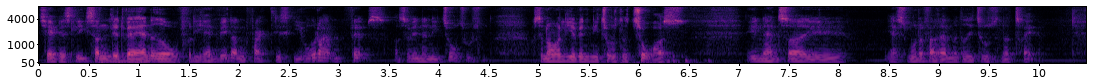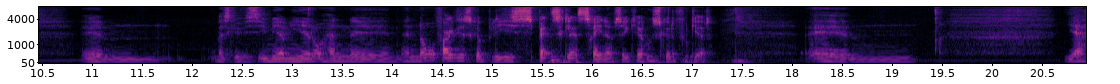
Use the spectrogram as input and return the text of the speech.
Champions League sådan lidt hver andet år, fordi han vinder den faktisk i 98, og så vinder han i 2000. Og så når han lige at vinde den i 2002 også, inden han så øh, ja, smutter fra Real Madrid i 2003. Øhm, hvad skal vi sige mere om Han, øh, han når faktisk at blive spansk landstræner, hvis ikke jeg husker det forkert. Øh, ja,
